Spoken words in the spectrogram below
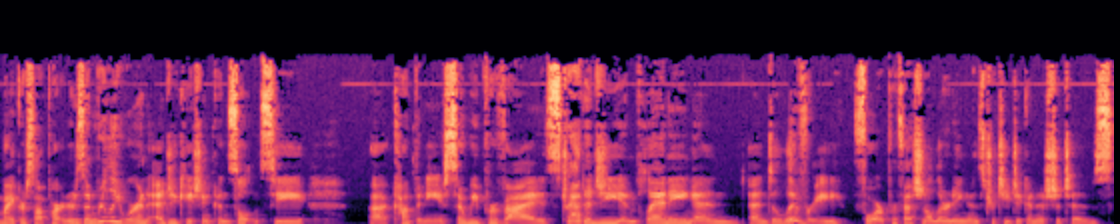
Microsoft partners, and really we're an education consultancy uh, company. So we provide strategy and planning and and delivery for professional learning and strategic initiatives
